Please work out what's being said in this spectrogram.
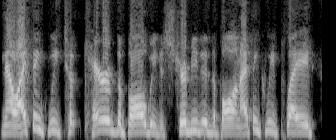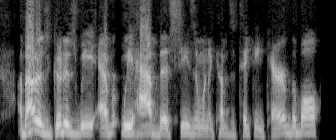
Now, I think we took care of the ball, we distributed the ball, and I think we played about as good as we ever we have this season when it comes to taking care of the ball.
